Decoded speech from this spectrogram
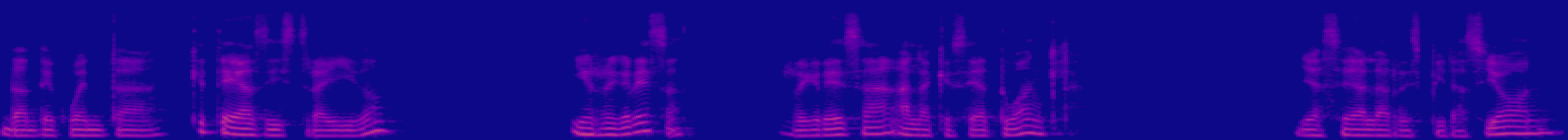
date cuenta que te has distraído y regresa. Regresa a la que sea tu ancla, ya sea la respiración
